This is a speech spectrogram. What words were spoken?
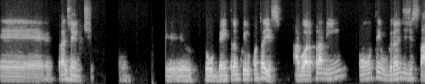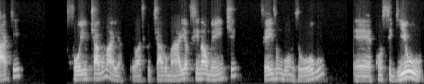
é, para gente. Eu estou bem tranquilo quanto a isso. Agora, para mim, ontem o grande destaque foi o Thiago Maia. Eu acho que o Thiago Maia finalmente fez um bom jogo, é, conseguiu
